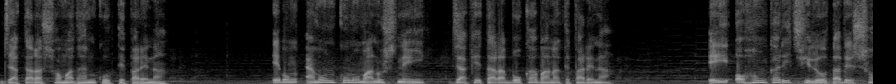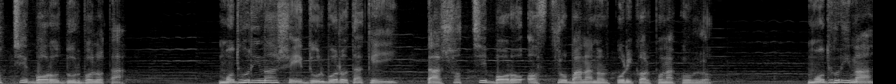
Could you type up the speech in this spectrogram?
যা তারা সমাধান করতে পারে না। এবং এমন কোনো মানুষ নেই, যাকে তারা বোকা বানাতে পারে না। এই অহংকারী ছিল তাদের সবচেয়ে বড় দুর্বলতা। মধুরিমা সেই দুর্বলতাকেই তার সবচেয়ে বড় অস্ত্র বানানোর পরিকল্পনা করল। মধুরিমা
